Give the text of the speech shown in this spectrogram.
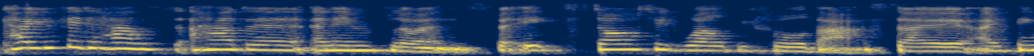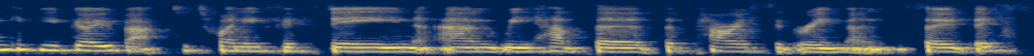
COVID has had a, an influence, but it started well before that. So I think if you go back to 2015 and we had the, the Paris Agreement, so this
